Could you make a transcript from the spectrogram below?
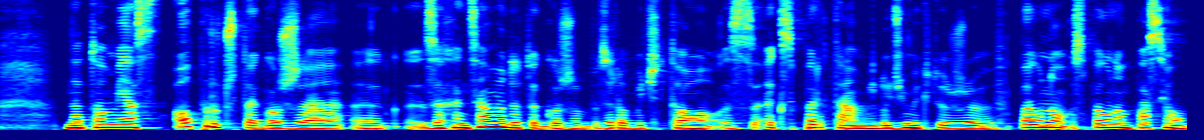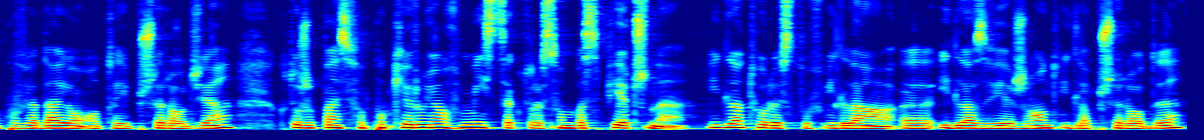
Natomiast oprócz tego, że y, zachęcamy do tego, żeby zrobić to z ekspertami, ludźmi, którzy pełną, z pełną pasją opowiadają o tej przyrodzie, którzy Państwo pokierują w miejsca, które są bezpieczne i dla turystów, i dla, y, i dla zwierząt, i dla przyrody,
